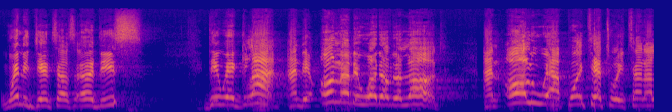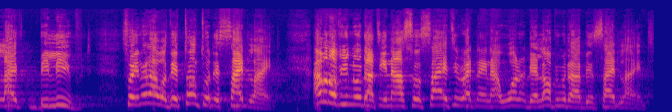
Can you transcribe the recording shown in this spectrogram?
When the Gentiles heard this, they were glad and they honored the word of the Lord. And all who were appointed to eternal life believed. So, in other words, they turned to the sideline. How many of you know that in our society right now, in our world, there are a lot of people that have been sidelined?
